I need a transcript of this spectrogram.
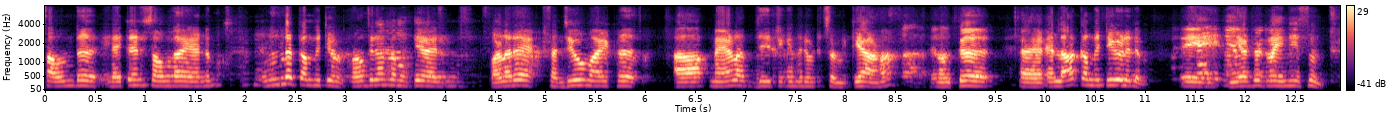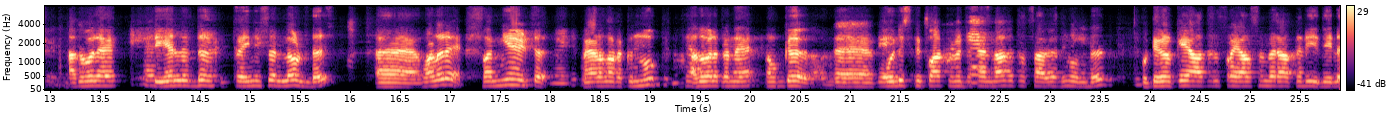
സൗണ്ട് ലൈറ്റ് ആൻഡ് സൗണ്ട് ആയാലും എല്ലാ കമ്മിറ്റികളും പ്രോഗ്രാം കമ്മിറ്റി ആയാലും വളരെ സജീവമായിട്ട് ആ മേള വിജയിപ്പിക്കുന്നതിന് വേണ്ടി ശ്രമിക്കുകയാണ്. നമുക്ക് എല്ലാ കമ്മിറ്റികളിലും ഈ എഡ് ട്രെയിനീസും അതുപോലെ ഡി എൽ എഡ് ട്രെയിനീസും എല്ലാം ഉണ്ട്. വളരെ ഭംഗിയായിട്ട് മേള നടക്കുന്നു. അതുപോലെ തന്നെ നമുക്ക് പോലീസ് ഡിപ്പാർട്ട്മെന്റിന്റെ എല്ലാവിധ സഹകരണവും ഉണ്ട്. കുട്ടികൾക്ക് യാതൊരു പ്രയാസം വരാത്ത രീതിയിൽ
